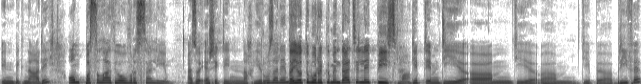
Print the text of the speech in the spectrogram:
ihn begnadigt. он посылает его в Иерусалим, Also er schickt ihn nach Jerusalem, дает ему рекомендательные письма, gibt ihm die, ähm, die, ähm, die äh, Briefe,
